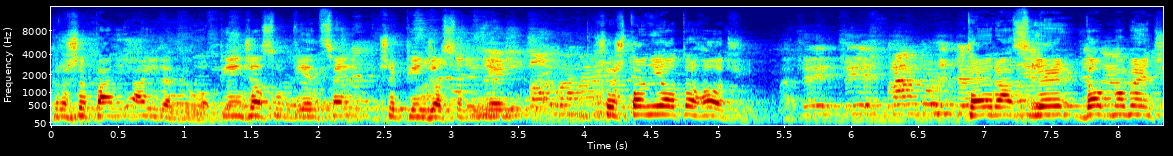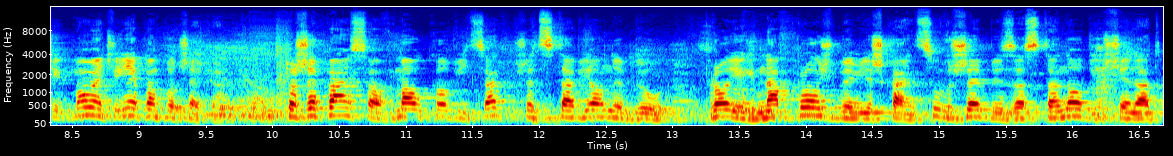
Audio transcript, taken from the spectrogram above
Proszę Pani, a ile było? Pięć osób więcej, czy pięć osób mniej? Przecież to nie o to chodzi. Teraz je, do momencie, momencie, niech Pan poczeka. Proszę Państwa, w Małkowicach przedstawiony był projekt na prośbę mieszkańców, żeby zastanowić się nad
